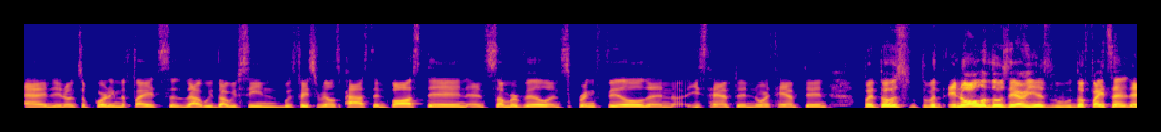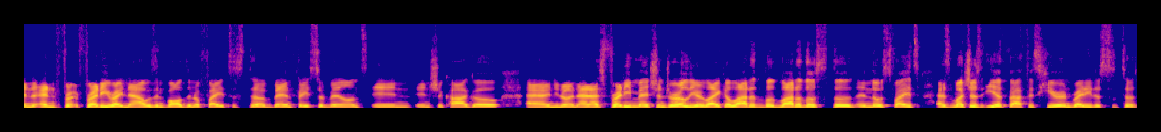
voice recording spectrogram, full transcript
and you know, in supporting the fights that we that we've seen with face surveillance passed in Boston and Somerville and Springfield and uh, Easthampton, Northampton. But those, but in all of those areas, the fights that and and Freddie right now is involved in a fight to, to ban face surveillance in in Chicago, and you know, and, and as Freddie mentioned earlier, like a lot of a lot of those the, in those fights, as much as EFF is here here and ready to, to,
